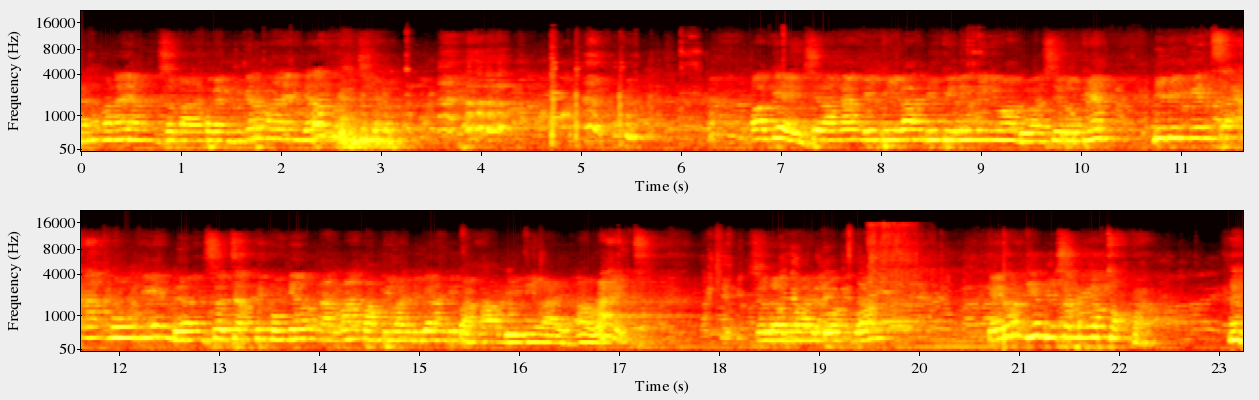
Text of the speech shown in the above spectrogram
ya mana yang suka pegang zikr, mana yang jarang pegang zikr. Oke, silakan dipilah, dipilih minimal dua sirupnya, dibikin seenak mungkin dan secantik mungkin karena tampilan juga nanti bakal dinilai. Alright, sudah mulai buang-buang. Kayaknya dia bisa mengecok pak. Eh,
